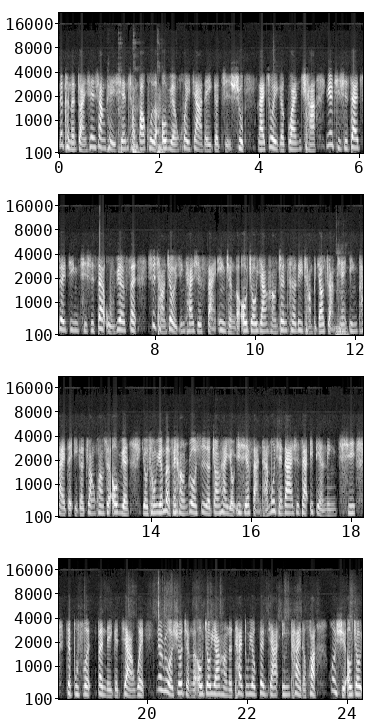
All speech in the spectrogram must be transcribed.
那可能短线上可以先从包括了欧元汇价的一个指数来做一个观察，因为其实，在最近，其实，在五月份市场就已经开始反映整个欧洲央行政策立场比较转偏鹰派的一个状况，所以欧元有从原本非常弱势的状态有一些反弹，目前大概是在一点零七这部分份的一个价位。那如果说整个欧洲央行的态度又更加鹰派的话，或许欧洲。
